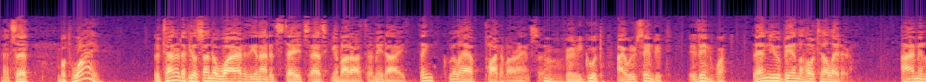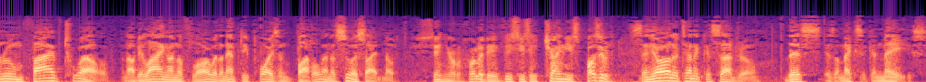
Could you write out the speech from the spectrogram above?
That's it. But why? Lieutenant, if you'll send a wire to the United States asking about Arthur Meade, I think we'll have part of our answer. Oh, very good. I will send it. Then what? Then you'll be in the hotel later. I'm in room 512, and I'll be lying on the floor with an empty poison bottle and a suicide note. Senor Holiday, this is a Chinese puzzle. Senor Lieutenant Casadro, this is a Mexican maze.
